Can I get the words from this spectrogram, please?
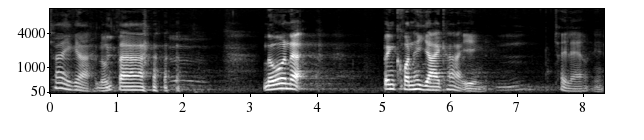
ใช่ค่ะหลวงตาหนูน่ะเป็นคนให้ยายฆ่าเอง ใช่แล้วเนี่ย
